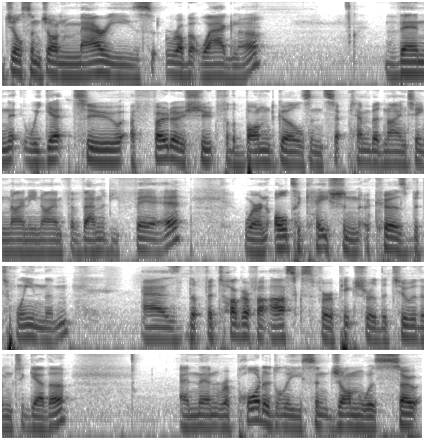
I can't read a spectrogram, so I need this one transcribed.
Jill St. John marries Robert Wagner. Then we get to a photo shoot for the Bond girls in September 1999 for Vanity Fair, where an altercation occurs between them as the photographer asks for a picture of the two of them together and then reportedly St. John was so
